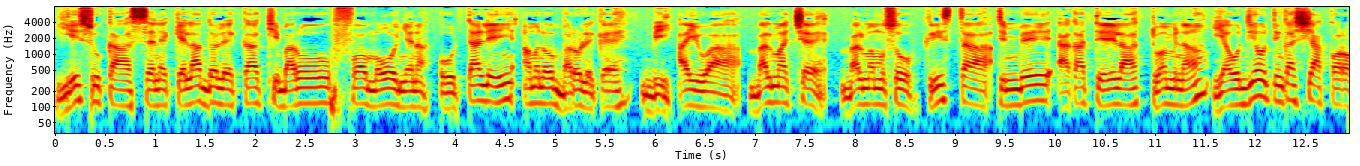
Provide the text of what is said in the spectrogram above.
yesu ka sɛnɛkɛla dɔ le ka kibaru fɔ mɔgɔw ɲɛna o talen an ben'o baro le kɛ bi ayiwa balimacɛ balimamuso krista tun be a ka tele la tuma min na yahudiyaw tun ka si a kɔrɔ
